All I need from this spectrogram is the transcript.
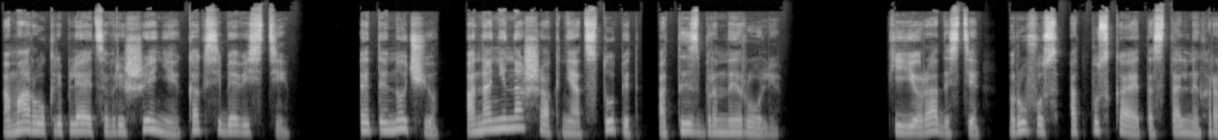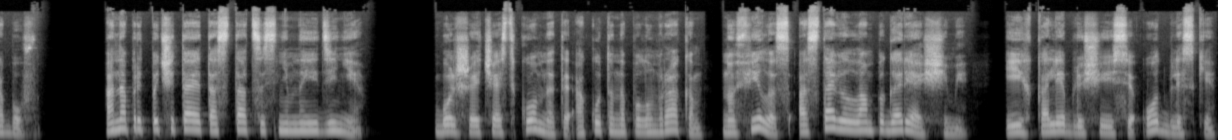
Амара укрепляется в решении, как себя вести. Этой ночью она ни на шаг не отступит от избранной роли. К ее радости Руфус отпускает остальных рабов. Она предпочитает остаться с ним наедине. Большая часть комнаты окутана полумраком, но Филос оставил лампы горящими, и их колеблющиеся отблески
